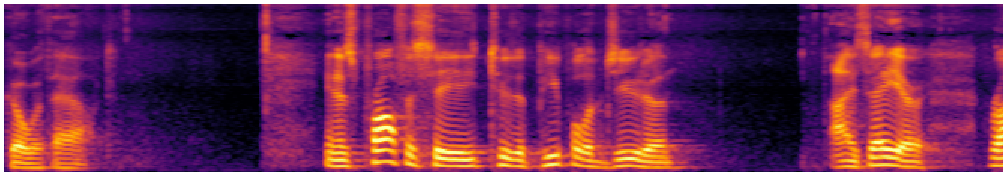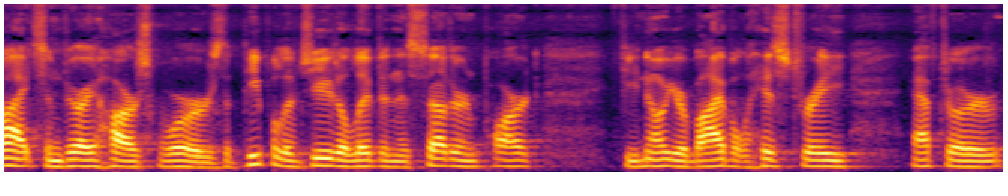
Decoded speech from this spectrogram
go without. In his prophecy to the people of Judah, Isaiah writes some very harsh words. The people of Judah lived in the southern part. If you know your Bible history, after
